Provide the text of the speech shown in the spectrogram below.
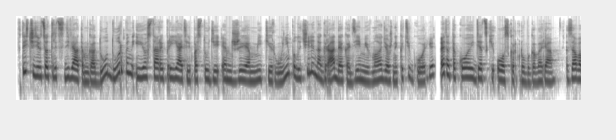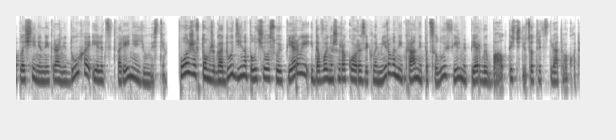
В 1939 году Дурбин и ее старый приятель по студии MGM Микки Руни получили награды Академии в молодежной категории. Это такой детский Оскар, грубо говоря, за воплощение на экране духа и олицетворение юности. Позже, в том же году, Дина получила свой первый и довольно широко разрекламированный экранный поцелуй в фильме «Первый бал» 1939 года.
